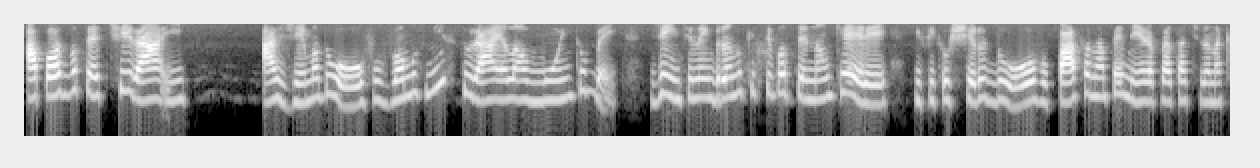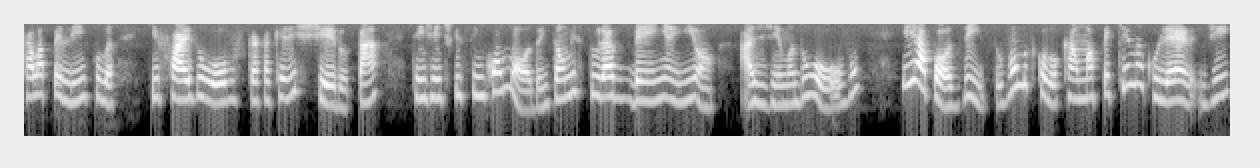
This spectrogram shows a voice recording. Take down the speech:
após você tirar aí a gema do ovo, vamos misturar ela muito bem. Gente, lembrando que se você não querer que fique o cheiro do ovo, passa na peneira para estar tá tirando aquela película que faz o ovo ficar com aquele cheiro, tá? Tem gente que se incomoda. Então mistura bem aí, ó, a gema do ovo. E após isso, vamos colocar uma pequena colher de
